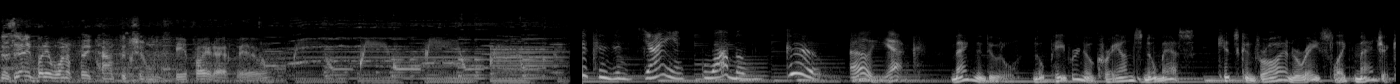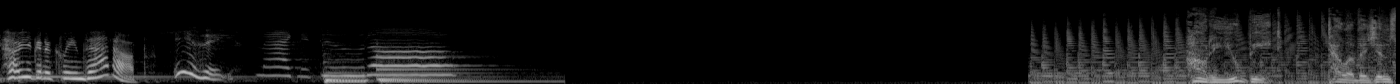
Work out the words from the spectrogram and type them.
Does anybody want to play Count the Chimney? Be afraid I will. This is a giant glob of goo. Oh, yuck. Magna Doodle. No paper, no crayons, no mess. Kids can draw and erase like magic. How are you going to clean that up? Easy. Magna Doodle. How do you beat television's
